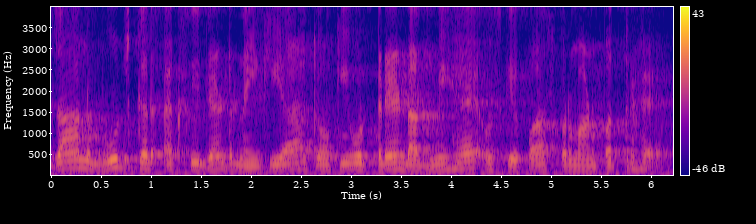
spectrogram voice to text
जानबूझकर एक्सीडेंट नहीं किया, क्योंकि वो ट्रेंड आदमी है, उसके पास प्रमाण पत्र है।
